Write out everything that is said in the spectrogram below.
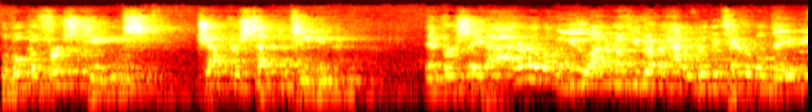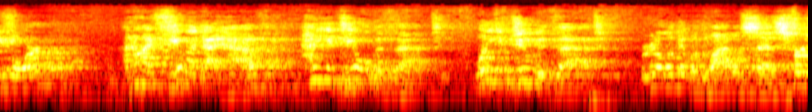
The book of First Kings, chapter 17, and verse 8. I don't know about you. I don't know if you've ever had a really terrible day before. I know I feel like I have. How do you deal with that? What do you do with that? we're going to look at what the Bible says. 1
